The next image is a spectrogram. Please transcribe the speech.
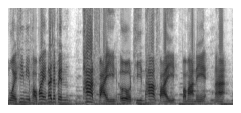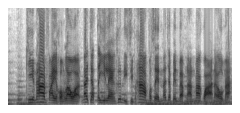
หน่วยที่มีเผาไหม้น่าจะเป็นธาตุไฟ เออ ทีมธาตุไฟประมาณนี้นะฮะทีมธาตุไฟของเราอะน่าจะตีแรงขึ้นอีก 15%น่าจะเป็นแบบนั้นมากกว่านะครับผมนะ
